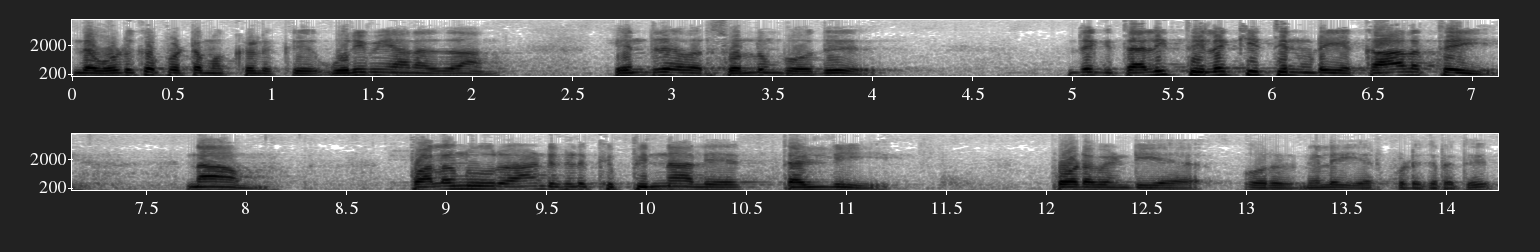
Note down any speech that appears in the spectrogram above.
இந்த ஒடுக்கப்பட்ட மக்களுக்கு உரிமையானதுதான் என்று அவர் சொல்லும்போது இன்றைக்கு தலித் இலக்கியத்தினுடைய காலத்தை நாம் பல நூறு ஆண்டுகளுக்கு பின்னாலே தள்ளி போட வேண்டிய ஒரு நிலை ஏற்படுகிறது.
